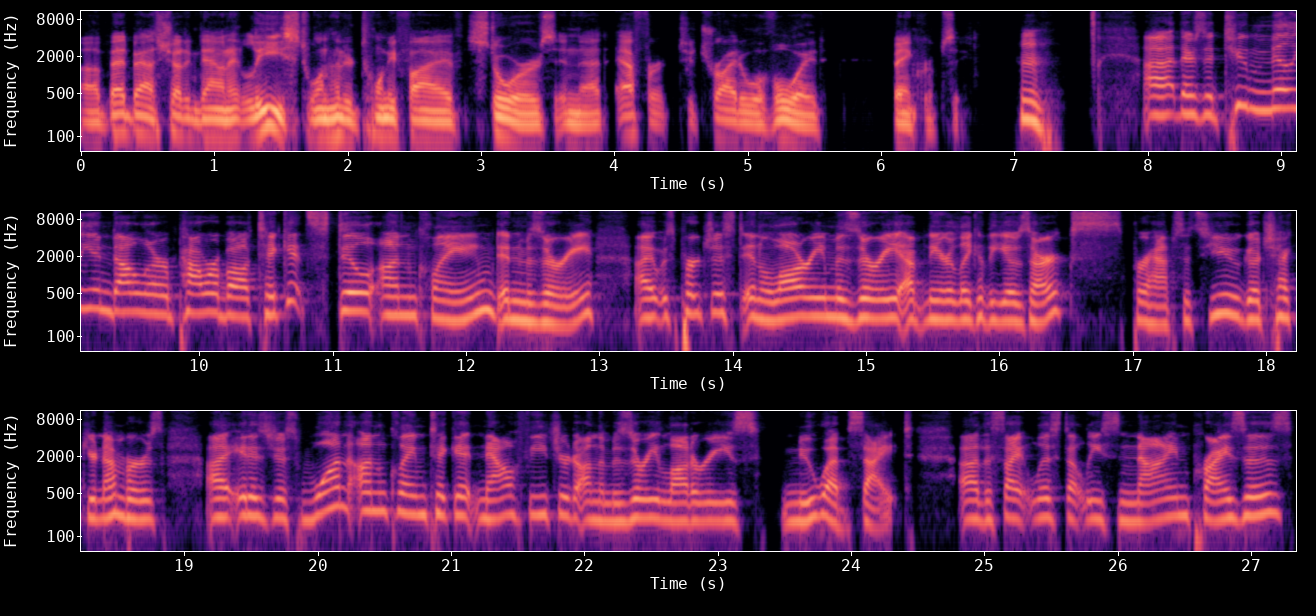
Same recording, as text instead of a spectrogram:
Uh, Bed Bath shutting down at least 125 stores in that effort to try to avoid bankruptcy. Uh, there's a $2 million Powerball ticket still unclaimed in Missouri. Uh, it was purchased in Laurie, Missouri, up near Lake of the Ozarks. Perhaps it's you. Go check your numbers. Uh, it is just one unclaimed ticket now featured on the Missouri Lottery's new website. Uh, the site lists at least nine prizes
